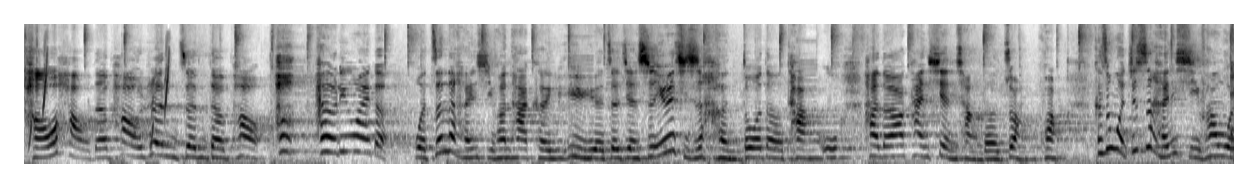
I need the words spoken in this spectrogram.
好好的泡，认真的泡。哦，外一个，我真的很喜欢他可以预约这件事，因为其实很多的汤屋他都要看现场的状况。可是我就是很喜欢我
